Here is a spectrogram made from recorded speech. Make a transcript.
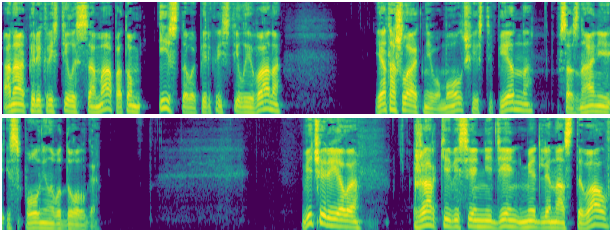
Она перекрестилась сама, потом истово перекрестила Ивана и отошла от него молча и степенно, в сознании исполненного долга. Вечерело. Жаркий весенний день медленно остывал,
